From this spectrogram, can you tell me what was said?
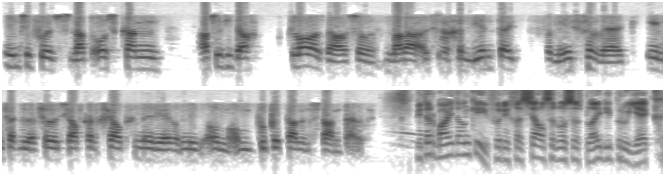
ensovoorts laat ons kan as ons die dag klaar is daarso, laat daar is 'n geleentheid vir mense vir werk en vir hulle vir self kan geld genereer om die, om om boeketal in stand te hou. Pieter baie dankie vir die gesels en ons is bly die projek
